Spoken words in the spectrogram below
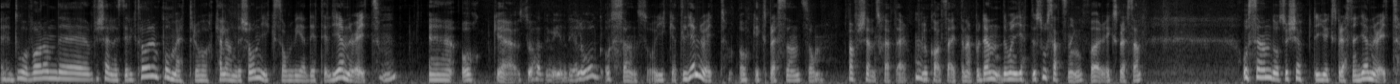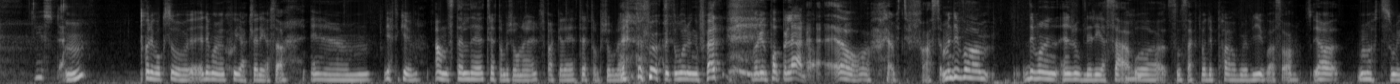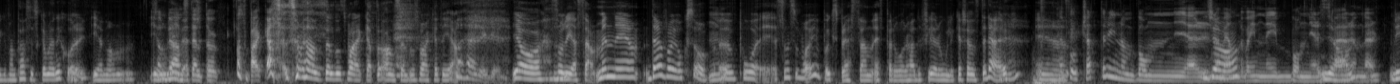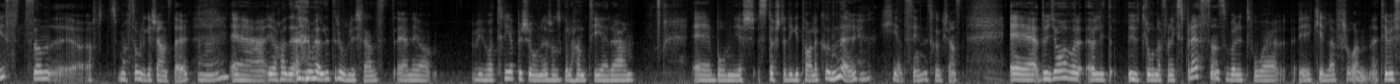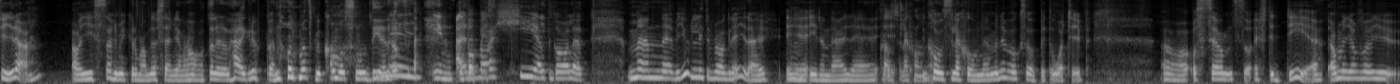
dåvarande försäljningsdirektören på Metro, Kalle Andersson, gick som VD till Generate. Eh, och eh, så hade vi en dialog och sen så gick jag till Generate och Expressen som var försäljningschef där på lokalsajterna. På den, det var en jättestor satsning för Expressen. Och sen då så köpte ju Expressen Generate. Just det. Mm. Och det var också det var en sjujäkla resa. Ehm, jättekul. Anställde 13 personer, sparkade 13 personer. Det var upp ett år ungefär. Var du populär då? Ja, jag vet inte fasen. Men det var, det var en, en rolig resa Mm. och som sagt var det power of you alltså. Så jag mött så mycket fantastiska människor genom, genom Mm. Som du livet. anställt och sparkat? Som jag anställt och sparkat och anställt och sparkat igen. Åh, herregud. Ja, som Mm. resa. Men eh, där var jag också. eh, På, eh, sen så var jag på Expressen ett par år och hade flera olika tjänster där. Mm. Eh, Sen fortsatte du inom Bonnier, Ja. när vi ändå var inne i Bonnier-sfären där. Visst, sen eh, jag har haft massa olika tjänster. Mm. Eh, jag hade en väldigt rolig tjänst eh, när jag, vi var tre personer som skulle hantera eh, Bonniers största digitala kunder. Mm. Helt sinnessjuk tjänst. Eh, då jag var lite utlånad från Expressen så var det två eh, killar från TV4. Mm. Ja, gissa hur mycket de andra säljarna hatade den här gruppen och man skulle komma och sno deras. Nej, inte Nej, det var helt galet. Men eh, vi gjorde lite bra grejer där eh, i den där eh, Mm. Konstellationen. konstellationen. Men det var också upp ett år typ. Ja, och sen så efter det, ja men jag var ju...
